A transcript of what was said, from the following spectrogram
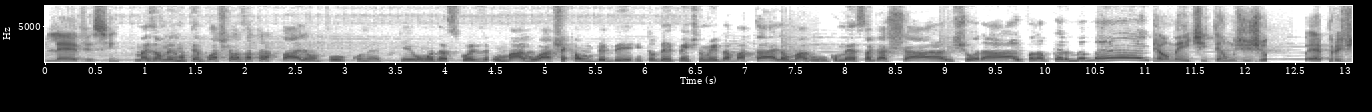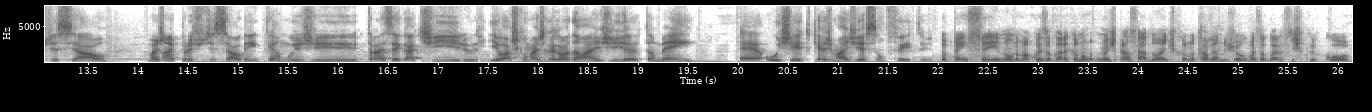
leve, assim. Mas ao mesmo tempo eu acho que elas atrapalham um pouco, né? Porque uma das coisas, o mago acha que é um bebê. Então, de repente, no meio da batalha, o mago começa a agachar e chorar e falar: Eu quero mamãe. Realmente, em termos de jogo, é prejudicial. Mas não é prejudicial em termos de trazer gatilhos. E eu acho que o mais legal da magia também é o jeito que as magias são feitas. Eu pensei numa coisa agora que eu não, não tinha pensado antes quando eu tava lendo o jogo, mas agora se explicou,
